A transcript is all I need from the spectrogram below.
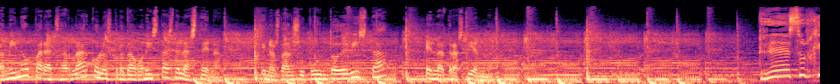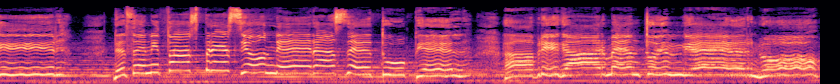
Camino para charlar con los protagonistas de la escena, que nos dan su punto de vista en la trastienda. Resurgir de cenizas prisioneras de tu piel, abrigarme en tu invierno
